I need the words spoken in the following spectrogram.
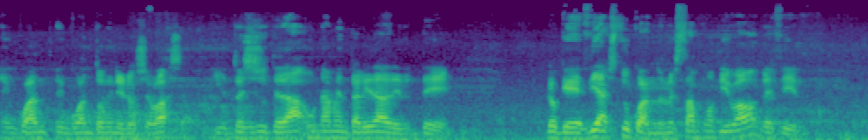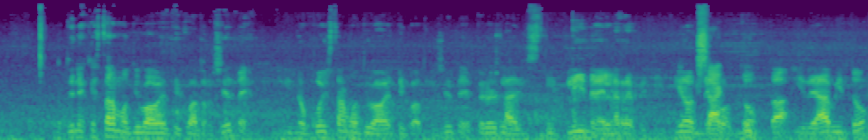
¿en, cuán- en cuánto dinero se basa? Y entonces eso te da una mentalidad de, de lo que decías tú cuando no estás motivado, decir, no tienes que estar motivado 24/7 y no puedes estar motivado 24/7, pero es la disciplina y la repetición Exacto. de conducta y de hábito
